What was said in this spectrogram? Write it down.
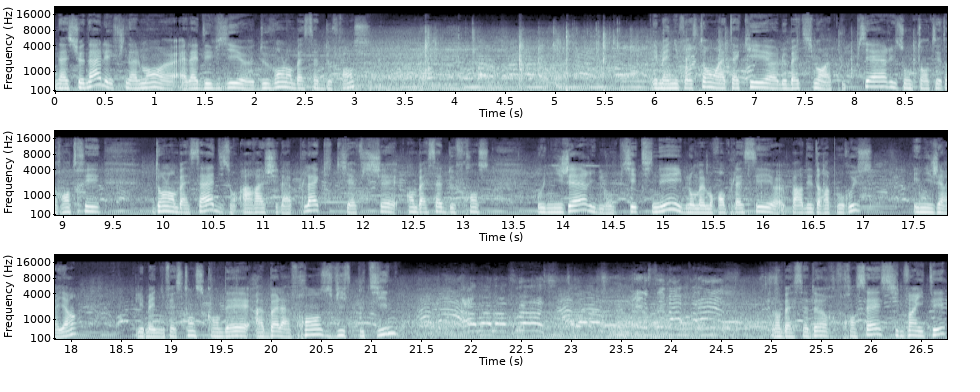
nationale et finalement, elle a dévié devant l'ambassade de France. Les manifestants ont attaqué le bâtiment à coups de pierre, ils ont tenté de rentrer dans l'ambassade, ils ont arraché la plaque qui affichait ambassade de France au Niger, ils l'ont piétiné, ils l'ont même remplacé par des drapeaux russes et nigériens. Les manifestants scandaient à bas la France, vive Poutine. L'ambassadeur français, Sylvain Ité,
